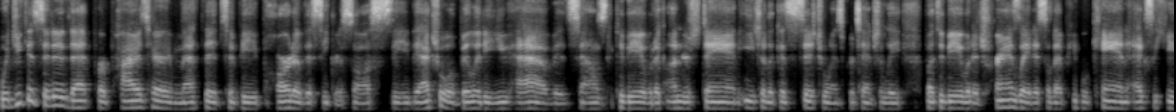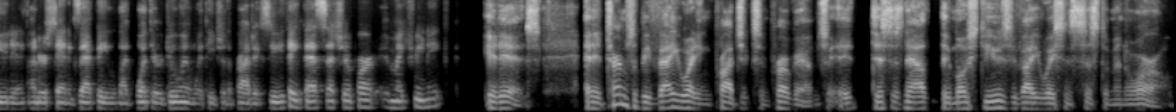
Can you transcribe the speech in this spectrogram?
Would you consider that proprietary method to be part of the secret sauce? The the actual ability you have, it sounds to be able to understand each of the constituents potentially, but to be able to translate it so that people can execute and understand exactly like what they're doing with each of the projects. Do you think that sets you apart and makes you unique? It is. And in terms of evaluating projects and programs, it, this is now the most used evaluation system in the world.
